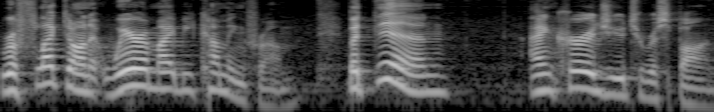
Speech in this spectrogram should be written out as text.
reflect on it, where it might be coming from. But then I encourage you to respond.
